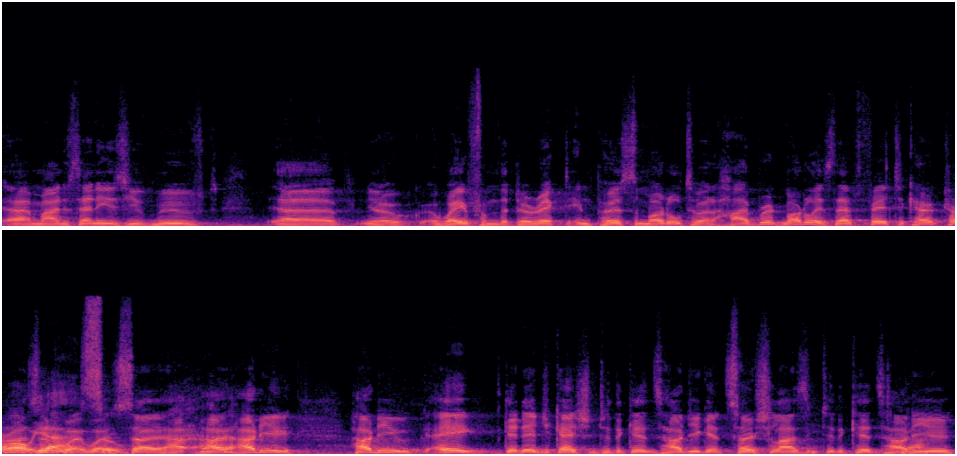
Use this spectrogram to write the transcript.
uh, my understanding is you've moved uh, you know, away from the direct in-person model to a hybrid model. Is that fair to characterize? Oh yeah. It? So, so how, how, how, do you how do you a get education to the kids? How do you get socializing to the kids? How yeah. do you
